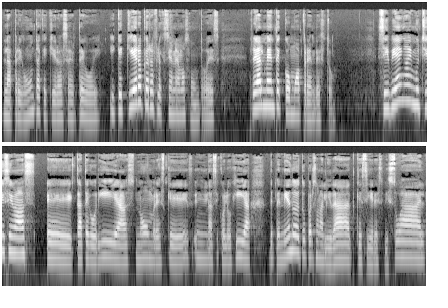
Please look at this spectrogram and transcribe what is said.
La pregunta que quiero hacerte hoy y que quiero que reflexionemos juntos es, ¿realmente cómo aprendes tú? Si bien hay muchísimas eh, categorías, nombres que en la psicología, dependiendo de tu personalidad, que si eres visual,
